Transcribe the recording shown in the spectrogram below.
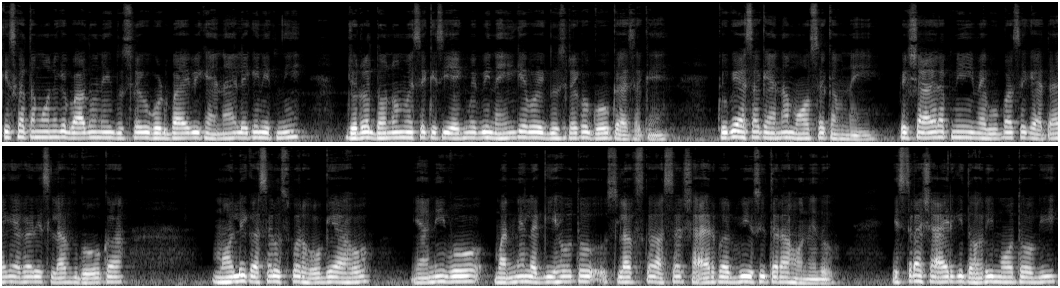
किस ख़त्म होने के बाद उन्हें एक दूसरे को गुड बाय भी कहना है, लेकिन इतनी ज़रूरत दोनों में से किसी एक में भी नहीं कि वो एक दूसरे को गो कह सकें। क्योंकि ऐसा कहना मौत से कम नहीं। फिर शायर अपनी महबूबा से कहता है कि अगर इस लफ्ज़ गो का मौलिक असर उस पर हो गया हो, यानी वो मरने लगी हो तो उस लफ्ज़ का असर शायर पर भी उसी तरह होने दो। इस तरह शायर की दोहरी मौत होगी।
